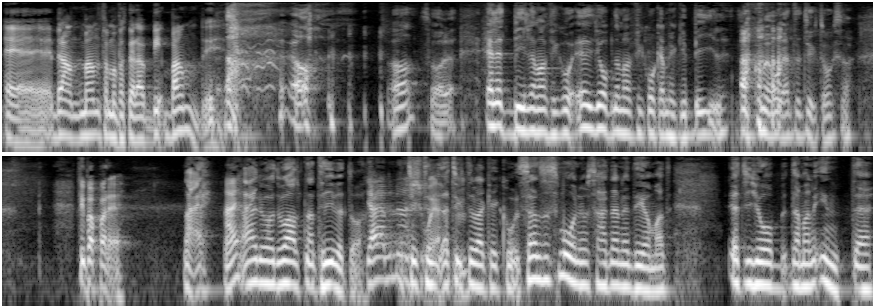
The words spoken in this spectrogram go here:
eh, brandman för att man får spela bandy. Ja. ja, så var det. Eller ett, bil när man fick, jobb när man fick åka mycket bil. Det kommer jag ihåg att jag tyckte också. Fick pappa det? Nej, Nej. Nej. det, var, det var alternativet då. Ja, jag tyckte, så, ja. jag tyckte det verkade coolt. Sen så småningom så hade jag en idé om att ett jobb där man inte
